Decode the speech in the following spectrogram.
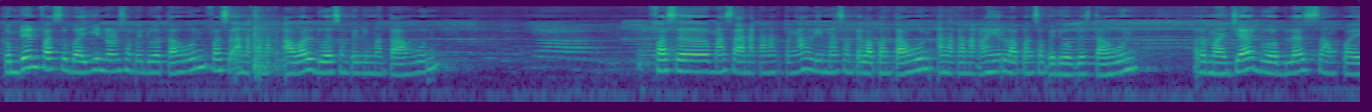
Kemudian fase bayi 0 sampai 2 tahun, fase anak-anak awal 2 sampai 5 tahun. Fase masa anak-anak tengah 5 sampai 8 tahun, anak-anak akhir 8 sampai 12 tahun, remaja 12 sampai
